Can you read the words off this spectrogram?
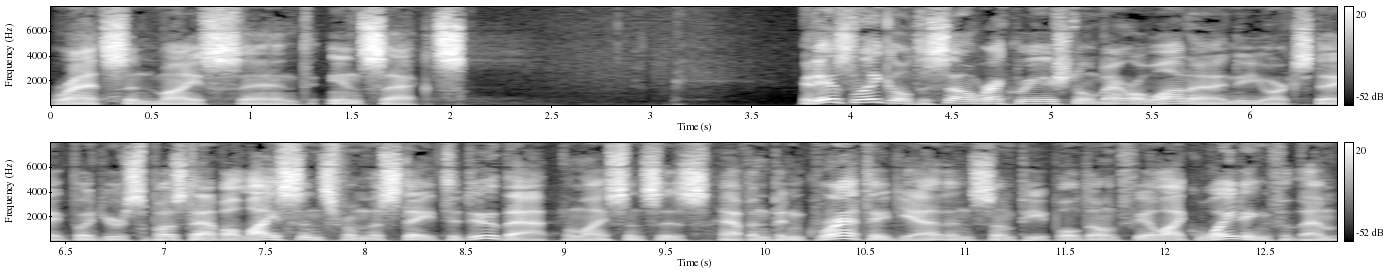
rats and mice and insects. It is legal to sell recreational marijuana in New York State, but you're supposed to have a license from the state to do that. The licenses haven't been granted yet, and some people don't feel like waiting for them.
